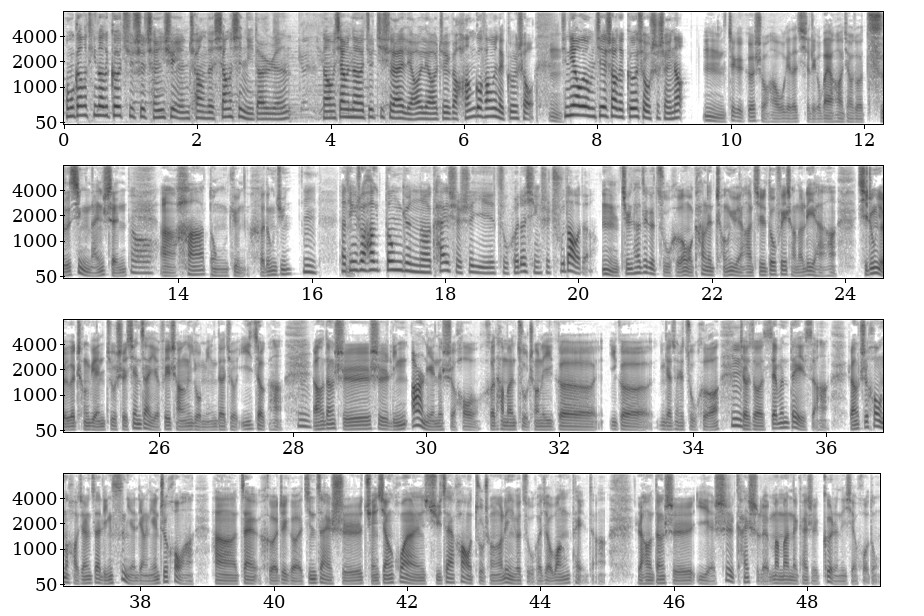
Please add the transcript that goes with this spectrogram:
我们刚刚听到的歌曲是陈奕迅演唱的《相信你的人》。那我们下面呢，就继续来聊一聊这个韩国方面的歌手。嗯今天要为我们介绍的歌手是谁呢？嗯，这个歌手哈，我给他起了一个外号，叫做“磁性男神哦，”啊，哈东俊，何东君。嗯，那听说哈东俊呢，开始是以组合的形式出道的。嗯，其实他这个组合我看了成员哈，其实都非常的厉害哈。其中有一个成员就是现在也非常有名的，就伊泽哈。嗯然后当时是零二年的时候，和他们组成了一个一个应该算是组合，嗯，叫做 Seven Days 哈。然后之后呢，好像是在零四年两年之后啊啊，在和这个金在石、全相焕、徐在浩组成了另一个组合叫 Wanted 啊。然后当时也是开始了慢慢的开始个人的一些活动。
